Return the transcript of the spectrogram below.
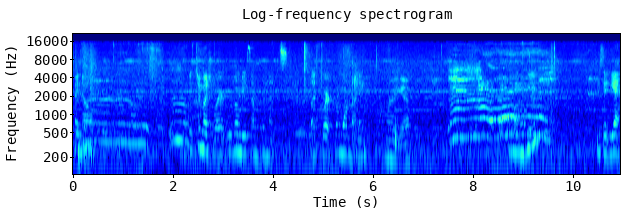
Say no. It's too much work. We're gonna be something that's less work for more money. There you go. Mm-hmm. She said yes.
